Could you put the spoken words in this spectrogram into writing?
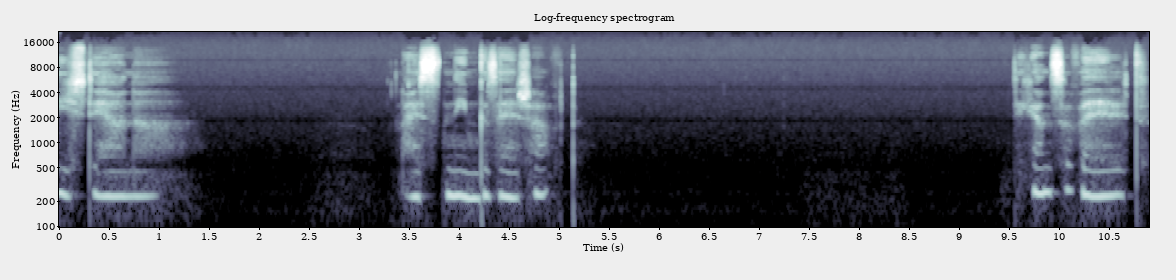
Die Sterne leisten ihm Gesellschaft. Die ganze Welt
